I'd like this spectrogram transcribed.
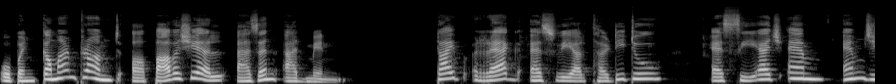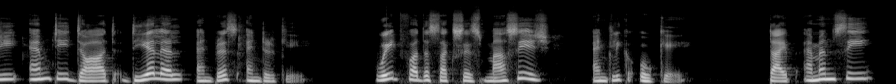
Open command prompt or PowerShell as an admin. Type rag svr32 schmmgmt.dll and press enter key. Wait for the success message and click OK. Type mmc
